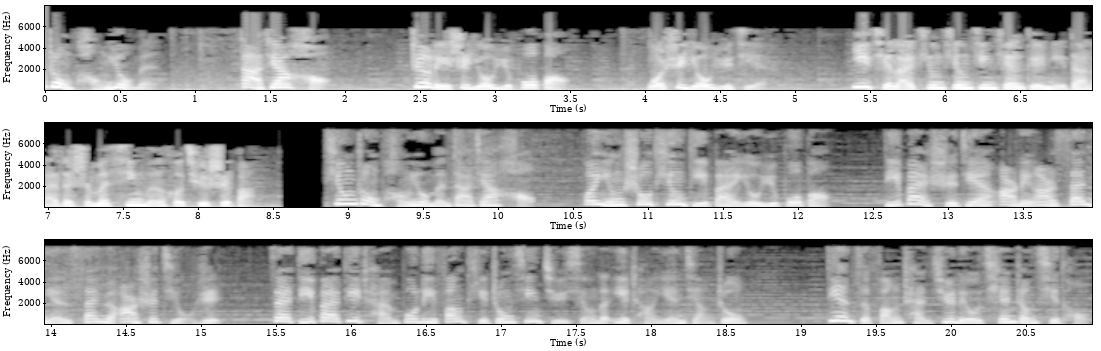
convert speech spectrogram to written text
众朋友们，大家好，这里是鱿鱼播报，我是鱿鱼姐，一起来听听今天给你带来的什么新闻和趣事吧。听众朋友们，大家好，欢迎收听迪拜鱿鱼播报。迪拜时间二零二三年三月二十九日，在迪拜地产部立方体中心举行的一场演讲中，电子房产居留签证系统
